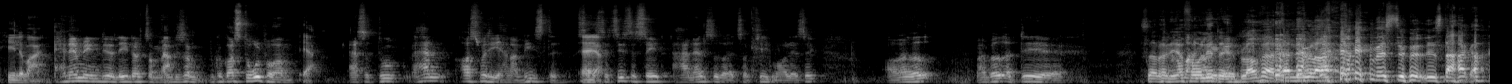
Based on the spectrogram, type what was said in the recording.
hele vejen. Han er nemlig en af de der leder, som man ligesom, du kan godt stole på ham. Ja. Altså, du, han, også fordi han har vist det. Så Ja, ja, ja. ja. statistisk set har han altid været top 10 more or less, ikke? Og man ved, man ved, at det... Så er der lige at kommer få han lidt igen. blåbær der, Nikolaj, hvis du lige snakker.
